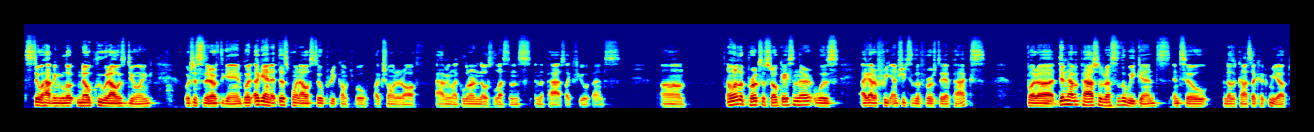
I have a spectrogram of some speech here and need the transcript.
still having lo- no clue what I was doing, which is there at the game. But again, at this point, I was still pretty comfortable, like showing it off, having like learned those lessons in the past, like few events. Um, and one of the perks of showcasing there was I got a free entry to the first day of PAX, but uh, didn't have a pass for the rest of the weekend until another contact hooked me up.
